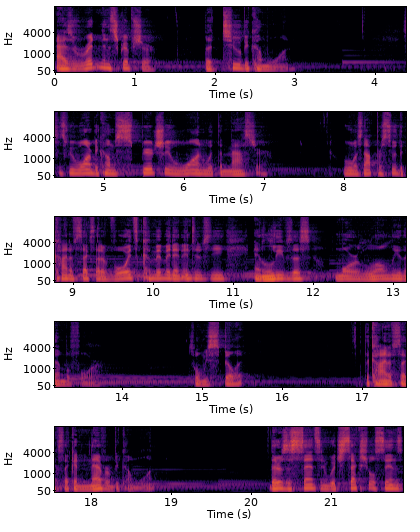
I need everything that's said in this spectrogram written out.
As written in Scripture, the two become one. Since we want to become spiritually one with the Master, we must not pursue the kind of sex that avoids commitment and intimacy and leaves us more lonely than before. So when we spill it, the kind of sex that can never become one. There's a sense in which sexual sins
